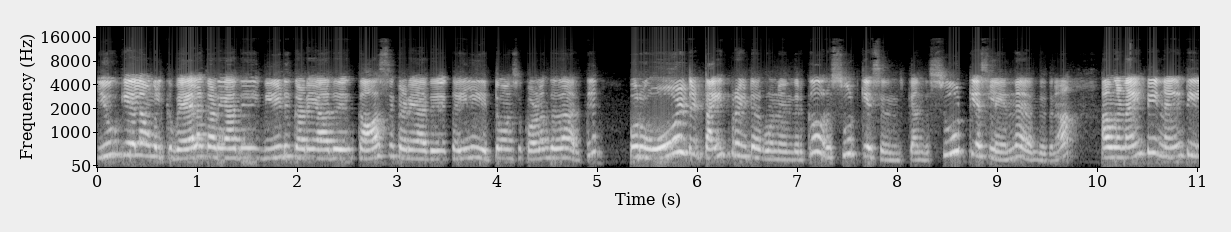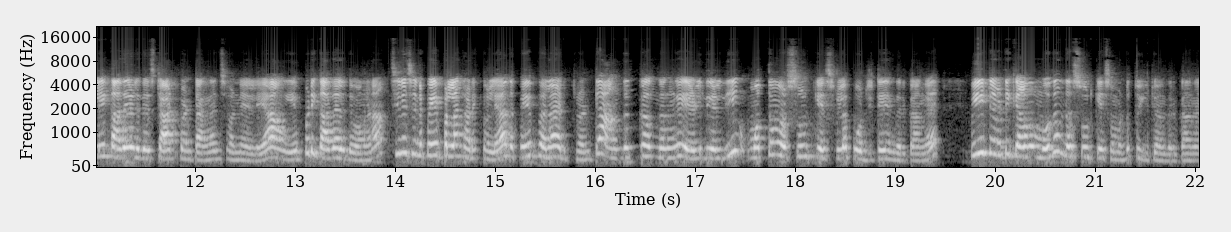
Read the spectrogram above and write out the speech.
யூகேல அவங்களுக்கு வேலை கிடையாது வீடு கிடையாது காசு கிடையாது. கையில எட்டு மாசம் குழந்தை தான் இருக்கு. ஒரு ஓல்டு டைப் ரைட்டர் ஒன்று இருந்திருக்கு ஒரு சூட் கேஸ் இருந்திருக்கு. அந்த சூட் கேஸ்ல என்ன இருந்ததுன்னா அவங்க நைன்டீன் நைன்டிலே கதை எழுத ஸ்டார்ட் பண்ணிட்டாங்கன்னு சொன்னேன் இல்லையா? அவங்க எப்படி கதை எழுதுவாங்கன்னா சின்ன சின்ன பேப்பர்லாம் கிடைக்கும் இல்லையா? அந்த பேப்பர்லாம் எடுத்துட்டு வந்துட்டு அங்கங்க அங்கங்க எழுதி எழுதி மொத்தம் ஒரு சூட் கேஸ்ல போட்டுட்டே இருந்திருக்காங்க. வீட்டை விட்டு கிளம்பும் போது அந்த சூட் கேஸை மட்டும் தூக்கிட்டு வந்திருக்காங்க.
